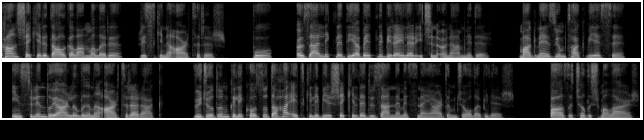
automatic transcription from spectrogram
kan şekeri dalgalanmaları riskini artırır. Bu, özellikle diyabetli bireyler için önemlidir. Magnezyum takviyesi, insülin duyarlılığını artırarak vücudun glikozu daha etkili bir şekilde düzenlemesine yardımcı olabilir. Bazı çalışmalar,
